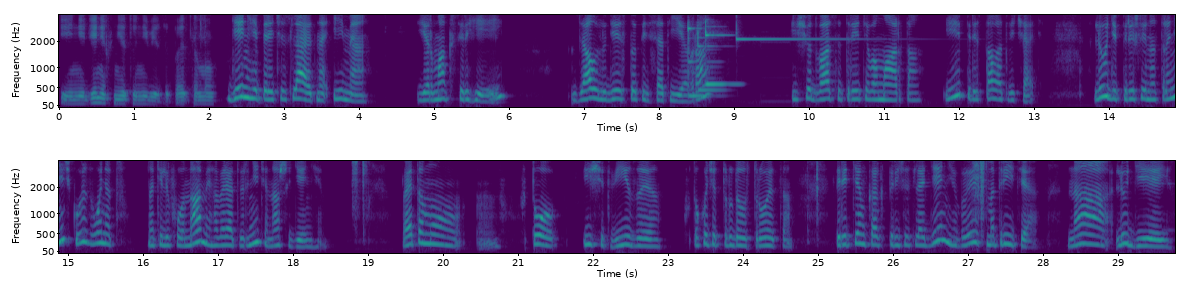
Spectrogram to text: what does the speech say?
и ни денег нету, ни визы, поэтому... Деньги перечисляют на имя Ермак Сергей взял у людей 150 евро еще 23 марта и перестал отвечать. Люди перешли на страничку и звонят на телефон нам и говорят, верните наши деньги. Поэтому э, кто ищет визы, кто хочет трудоустроиться, перед тем, как перечислять деньги, вы смотрите – на людей,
